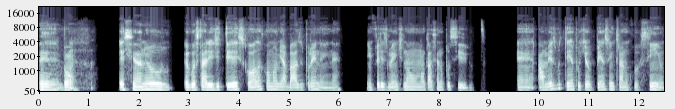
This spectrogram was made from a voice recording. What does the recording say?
É, bom, esse ano eu eu gostaria de ter a escola como a minha base para o Enem, né? Infelizmente não está sendo possível. É, ao mesmo tempo que eu penso em entrar no cursinho,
